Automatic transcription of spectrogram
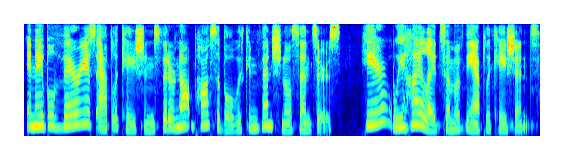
enable various applications that are not possible with conventional sensors. Here, we highlight some of the applications.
